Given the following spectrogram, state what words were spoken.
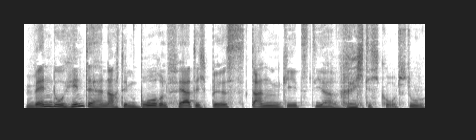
Wenn du hinterher nach dem Bohren fertig bist, dann geht's dir richtig gut. Du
